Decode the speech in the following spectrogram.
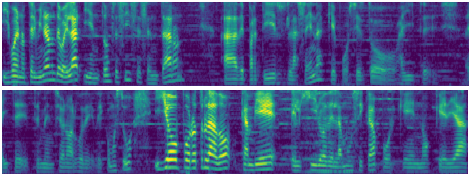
y bueno, terminaron de bailar y entonces sí, se sentaron a departir la cena, que por cierto ahí te, ahí te, menciono algo de, de cómo estuvo. Y yo por otro lado cambié el giro de la música porque no quería,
